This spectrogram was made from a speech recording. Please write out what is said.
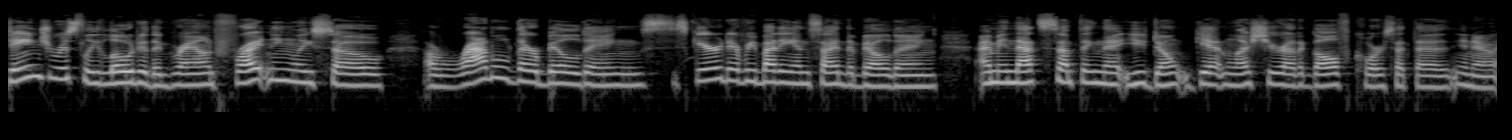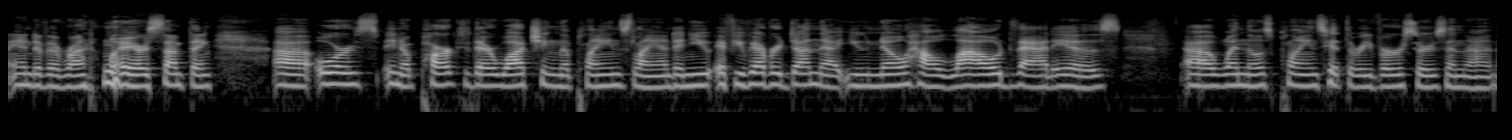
dangerously low to the ground, frighteningly so, uh, rattled their buildings, scared everybody inside the building. I mean, that's something that you don't get unless you're at a golf course at the you know end of a runway or something. Uh, or you know parked there watching the planes land and you if you've ever done that you know how loud that is uh, when those planes hit the reversers and uh,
